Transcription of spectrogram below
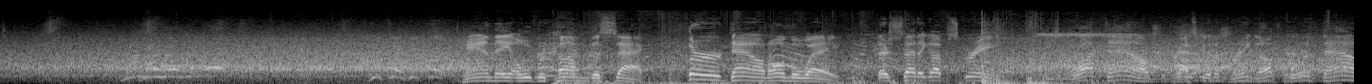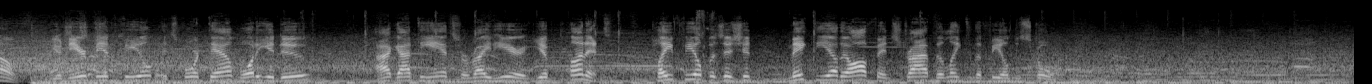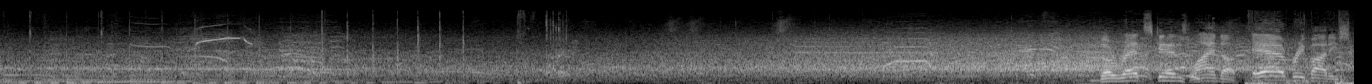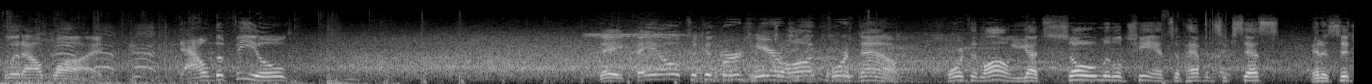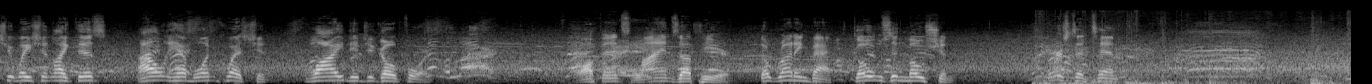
Can they overcome the sack? Third down on the way. They're setting up screen. He's brought down. That's going to bring up fourth down. You're near midfield. It's fourth down. What do you do? I got the answer right here. You punt it. Play field position. Make the other offense drive the length of the field to score. The Redskins lined up. Everybody split out wide. Down the field. They fail to convert here on fourth down. Fourth and long, you got so little chance of having success in a situation like this. I only have one question. Why did you go for it? Offense lines up here. The running back goes in motion. First and 10.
